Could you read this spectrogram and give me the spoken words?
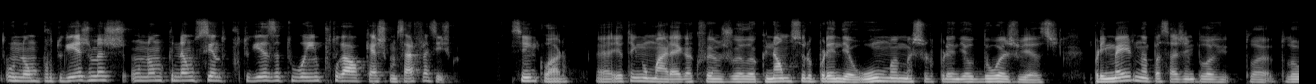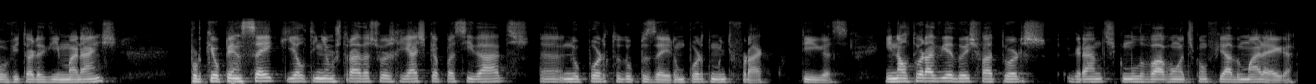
um, um nome português, mas um nome que não sendo português atua em Portugal. Queres começar, Francisco? Sim, claro. Uh, eu tenho um Marega que foi um jogador que não me surpreendeu uma, mas surpreendeu duas vezes. Primeiro, na passagem pela, pela, pelo Vitória de Guimarães, porque eu pensei que ele tinha mostrado as suas reais capacidades uh, no Porto do Peseiro, um Porto muito fraco, diga-se. E na altura havia dois fatores grandes que me levavam a desconfiar do Marega.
